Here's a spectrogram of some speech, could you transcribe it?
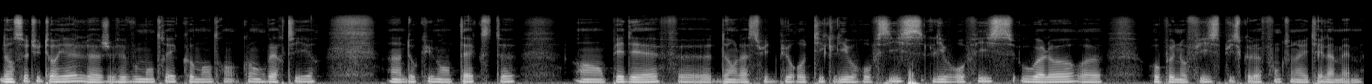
Dans ce tutoriel, je vais vous montrer comment convertir un document texte en PDF euh, dans la suite bureautique LibreOffice, LibreOffice ou alors euh, OpenOffice puisque la fonctionnalité est la même.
